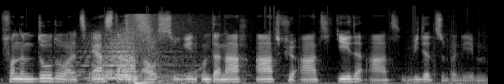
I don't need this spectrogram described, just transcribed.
von einem Dodo als erste Art auszugehen und danach Art für Art jede Art wiederzubeleben.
